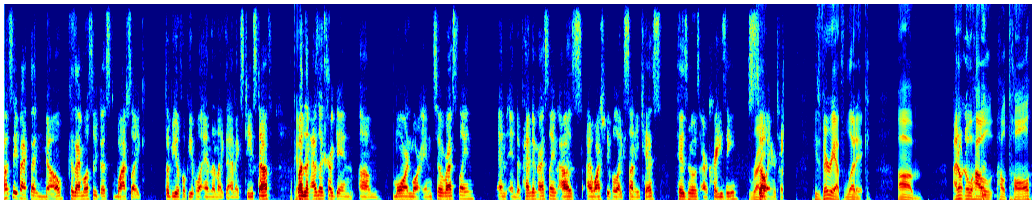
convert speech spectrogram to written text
would say back then no, because I mostly just watched like the beautiful people and then like the NXT stuff. Okay. But then as I started getting um, more and more into wrestling and independent wrestling, I was I watched people like Sonny Kiss. His moves are crazy, so entertaining. He's very athletic. Um, I don't know how how tall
